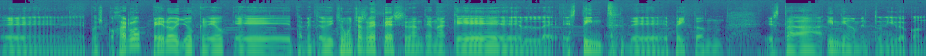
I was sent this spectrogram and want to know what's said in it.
eh, pues cogerlo pero yo creo que también te lo he dicho muchas veces en antena que el stint de Peyton está íntimamente unido con,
